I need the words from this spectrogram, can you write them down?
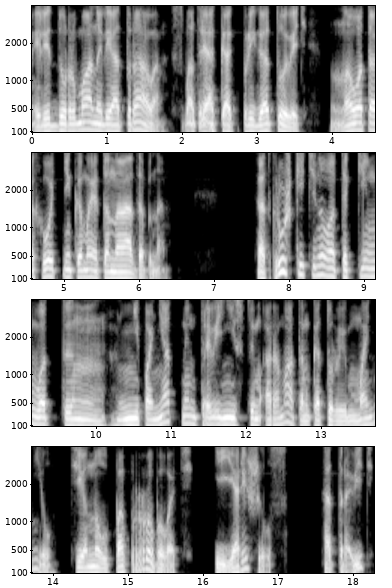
или дурман, или отрава, смотря как приготовить. Но вот охотникам это надобно». От кружки тянуло таким вот эм, непонятным травянистым ароматом, который манил, тянул попробовать, и я решился. Отравить?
